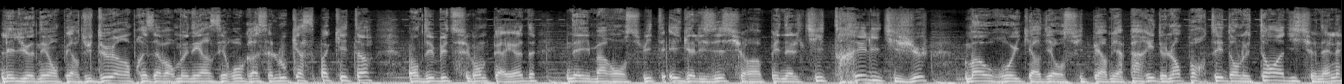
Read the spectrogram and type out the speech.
Les Lyonnais ont perdu 2-1 après avoir mené 1-0 grâce à Lucas Paqueta en début de seconde période. Neymar a ensuite égalisé sur un penalty très litigieux. Mauro Icardi a ensuite permis à Paris de l'emporter dans le temps additionnel.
